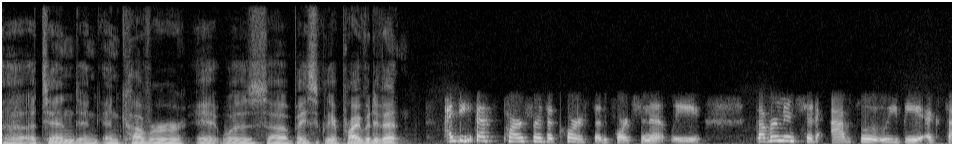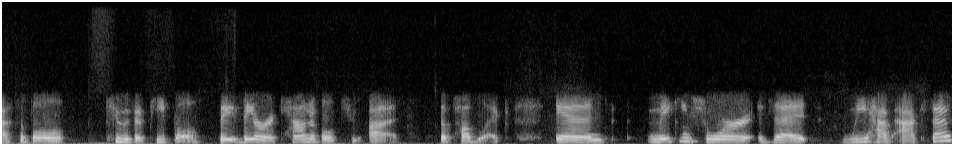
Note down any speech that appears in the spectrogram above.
uh, attend and, and, cover. It was uh, basically a private event. I think that's par for the course, unfortunately. Government should absolutely be accessible to the people. They, they are accountable to us, the public. And making sure that we have access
